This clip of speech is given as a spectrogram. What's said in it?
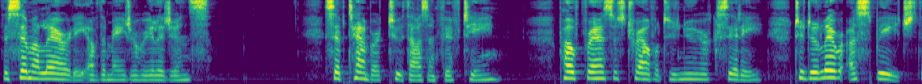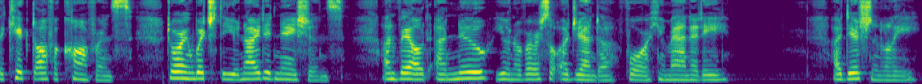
the similarity of the major religions. September 2015. Pope Francis traveled to New York City to deliver a speech that kicked off a conference during which the United Nations unveiled a new universal agenda for humanity. Additionally,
